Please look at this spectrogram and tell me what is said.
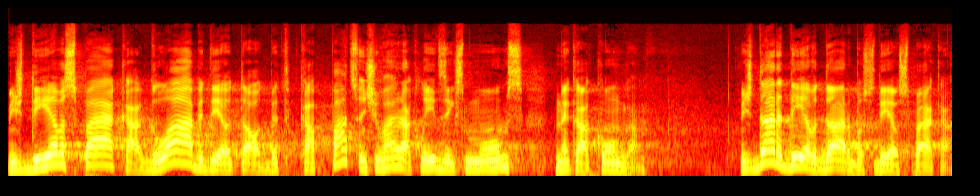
Viņš dieva spēkā glābi dievu tautu, bet kā pats viņš ir vairāk līdzīgs mums nekā kungam. Viņš dara dieva darbus dieva spēkā.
